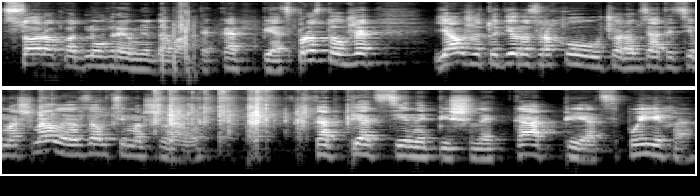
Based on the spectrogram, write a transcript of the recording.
41 гривню давати. Капець. Просто вже. Я вже тоді розраховував вчора взяти ці маршмело, я взяв ці маршмело. Капець ціни пішли. Капець. Поїхали.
